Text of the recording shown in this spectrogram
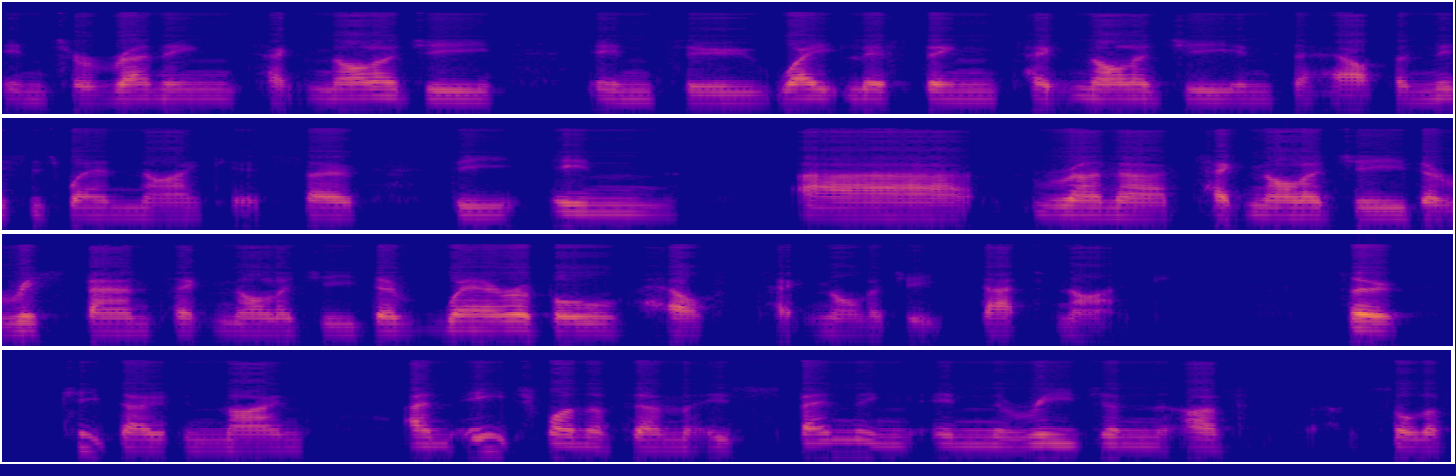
into running, technology into weightlifting, technology into health, and this is where Nike is. So the in uh, runner technology, the wristband technology, the wearable health technology, that's Nike. So keep those in mind. And each one of them is spending in the region of sort of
